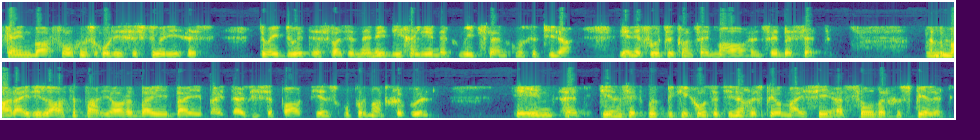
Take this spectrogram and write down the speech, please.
skynbaar volgens Ollie se storie is toe hy dood is, was dit nou net die geleende Wheatstone konsertina en 'n foto van sy ma in sy besit. Maar hy het die laaste paar jare by by by Dousie se pa teens Opperman gewoon. En uh, teens het ook bietjie konsertina gespeel, maar hy sê as Silver gespeel het,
